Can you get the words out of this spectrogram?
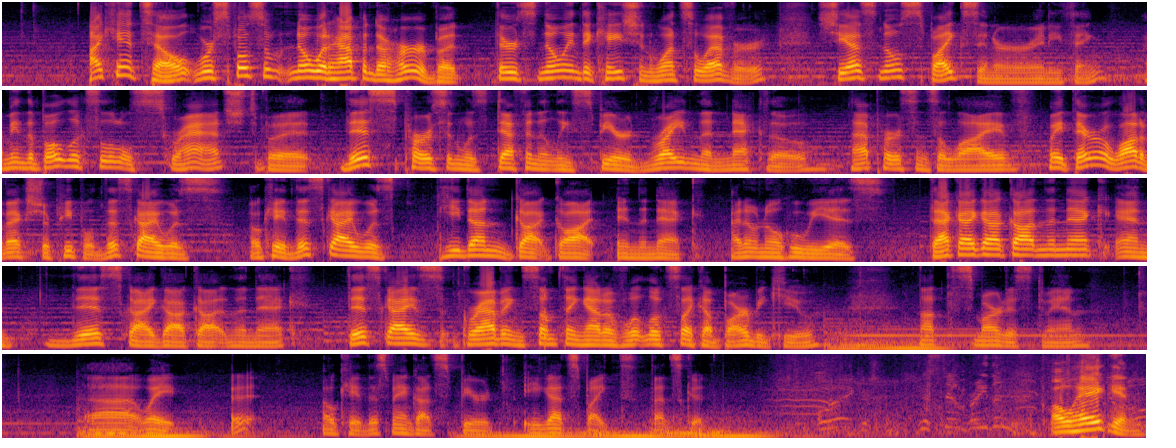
I can't tell. We're supposed to know what happened to her, but there's no indication whatsoever. She has no spikes in her or anything. I mean, the boat looks a little scratched, but this person was definitely speared right in the neck, though. That person's alive. Wait, there are a lot of extra people. This guy was... Okay, this guy was... He done got got in the neck. I don't know who he is. That guy got got in the neck, and this guy got got in the neck. This guy's grabbing something out of what looks like a barbecue. Not the smartest, man. Uh, wait. Okay, this man got speared. He got spiked. That's good. Breathing? O'Hagan.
